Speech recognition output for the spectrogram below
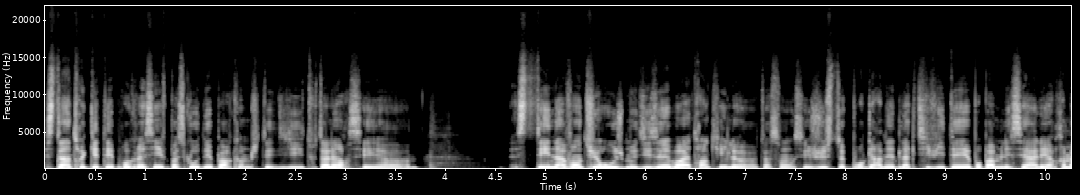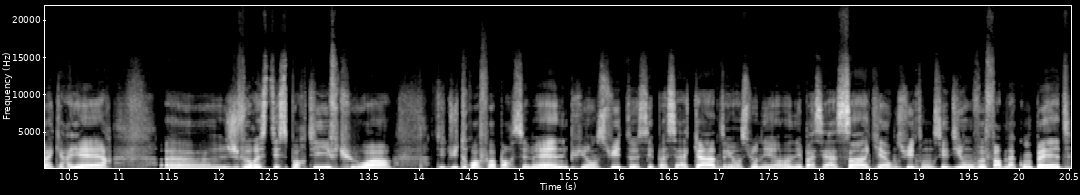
c'était un truc qui était progressif. Parce qu'au départ, comme je t'ai dit tout à l'heure, c'est. euh, c'était une aventure où je me disais, bah, ouais, tranquille, euh, de toute façon, c'est juste pour garder de l'activité, pour pas me laisser aller après ma carrière. Euh, je veux rester sportif, tu vois. C'était du trois fois par semaine. Et puis ensuite, c'est passé à quatre. Et ensuite, on est, on est passé à cinq. Et ensuite, on s'est dit, on veut faire de la compète.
